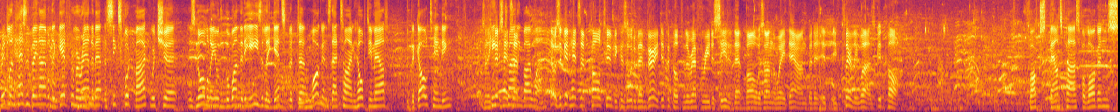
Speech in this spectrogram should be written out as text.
Ridlin hasn't been able to get from around about the six-foot mark, which uh, is normally the one that he easily gets, but uh, Loggins that time helped him out with the goaltending. So Kings trailing up, by one. That was a good heads-up call, too, because it would have been very difficult for the referee to see that that ball was on the way down, but it, it, it clearly was. Good call. Fox bounce pass for Loggins,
